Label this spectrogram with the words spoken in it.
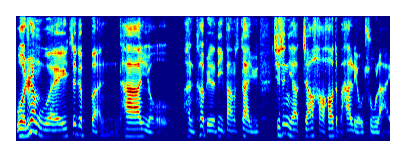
我认为这个本它有很特别的地方，在于其实你要只要好好的把它留出来。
